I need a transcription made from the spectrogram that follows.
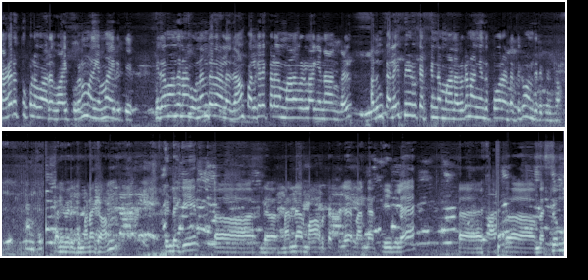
நகரத்துக்குள்ள வர வாய்ப்புகளும் அதிகமா இருக்கு. இதை வந்து நாங்கள் உணர்ந்ததால தான் பல்கலைக்கழக மாணவர்களாகிய நாங்கள் அதுவும் கலைப்பிரிவு கற்கின்ற மாணவர்கள் நாங்கள் இந்த போராட்டத்துக்கு வந்திருக்கின்றோம். நன்றி. அனைவருக்கும் வணக்கம். இன்றைக்கு இந்த மன்னார் மாவட்டத்தில் மன்னார் தீவில் மற்றும்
